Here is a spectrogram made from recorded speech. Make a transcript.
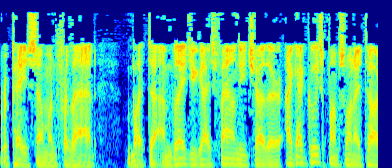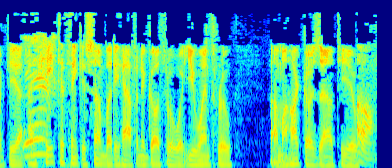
repay someone for that. But uh, I'm glad you guys found each other. I got goosebumps when I talked to you. I hate to think of somebody having to go through what you went through. Uh, my heart goes out to you. Oh.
